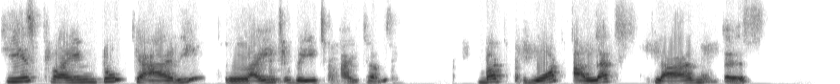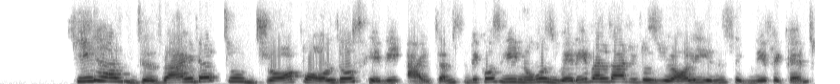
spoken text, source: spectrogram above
he is trying to carry lightweight items. But what Alex's plan is, he has decided to drop all those heavy items because he knows very well that it is really insignificant,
